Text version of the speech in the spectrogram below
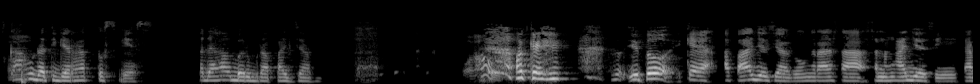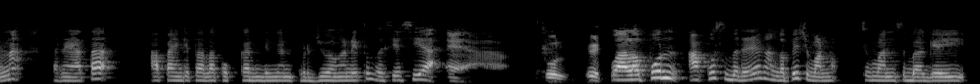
sekarang udah 300 guys padahal baru berapa jam Wow. Oke, itu kayak apa aja sih aku ngerasa seneng aja sih karena ternyata apa yang kita lakukan dengan perjuangan itu gak sia-sia. Eh, Betul. Eh, walaupun aku sebenarnya nganggapnya cuman cuman sebagai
